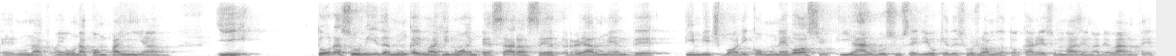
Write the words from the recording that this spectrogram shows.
en, una, en una compañía y toda su vida nunca imaginó empezar a hacer realmente Team Beachbody como un negocio. Y algo sucedió que después vamos a tocar eso más en adelante.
